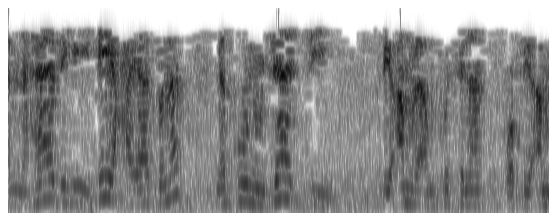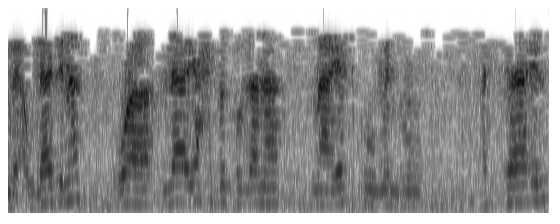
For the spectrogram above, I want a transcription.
أن هذه هي حياتنا نكون جادين في أمر أنفسنا وفي أمر أولادنا ولا يحدث لنا ما يشكو منه السائل.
